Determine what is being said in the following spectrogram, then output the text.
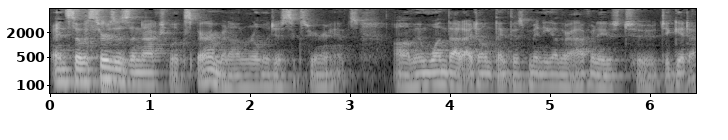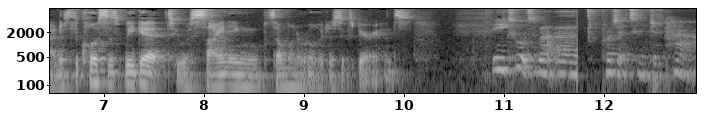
And so it serves as a natural experiment on religious experience. Um, and one that I don't think there's many other avenues to, to get at. It's the closest we get to assigning someone a religious experience. You talked about a project in Japan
